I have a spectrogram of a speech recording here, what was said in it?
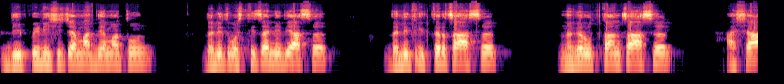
डीपीडीसीच्या माध्यमातून दलित वस्तीचा निधी असेल दलित इतरचा असेल नगर उत्थानचा असेल अशा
